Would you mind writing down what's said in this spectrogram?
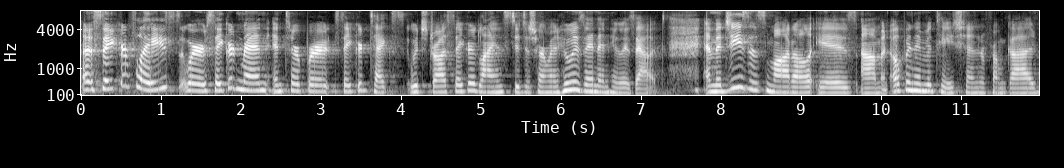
a sacred place where sacred men interpret sacred texts, which draw sacred lines to determine who is in and who is out. And the Jesus model is um, an open invitation from God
